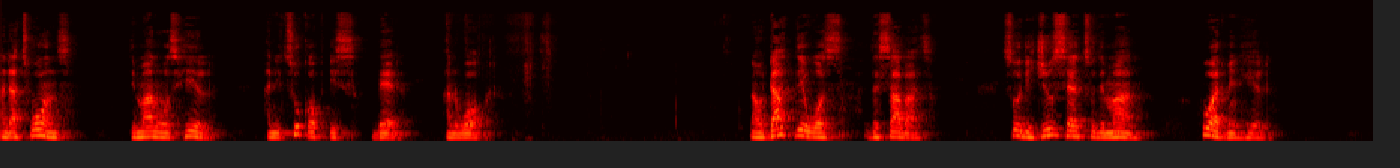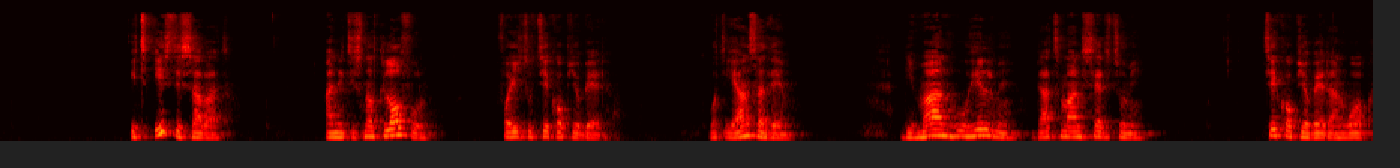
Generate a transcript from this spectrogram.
And at once the man was healed, and he took up his bed and walked. Now that day was the Sabbath. So the Jews said to the man who had been healed, It is the Sabbath, and it is not lawful for you to take up your bed. But he answered them, The man who healed me, that man said to me, Take up your bed and walk.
